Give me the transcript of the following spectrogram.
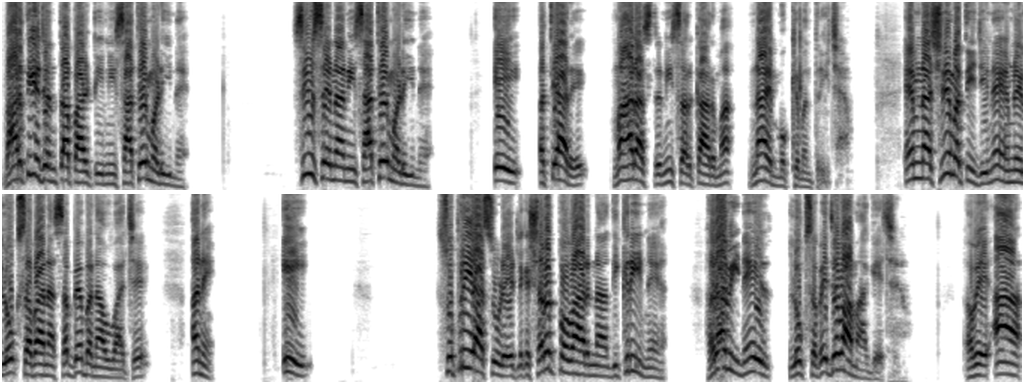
ભારતીય જનતા પાર્ટીની સાથે મળીને શિવસેનાની સાથે મળીને એ અત્યારે મહારાષ્ટ્રની સરકારમાં નાયબ મુખ્યમંત્રી છે. એમના શ્રીમતીજીને એમને લોકસભાના સભ્ય બનાવવા છે અને એ સુપ્રિયા સુડે એટલે કે શરદ પવારના દીકરીને હરાવીને લોકસભે જવા માંગે છે. હવે આ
